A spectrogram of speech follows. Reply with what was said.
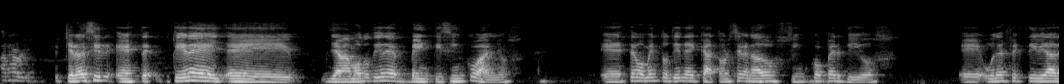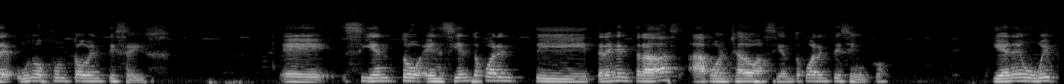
ah, quiero decir, este, tiene, eh, Yamamoto tiene 25 años, en este momento tiene 14 ganados, 5 perdidos, eh, una efectividad de 1.26 eh, en 143 entradas ha ponchado a 145. Tiene un whip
